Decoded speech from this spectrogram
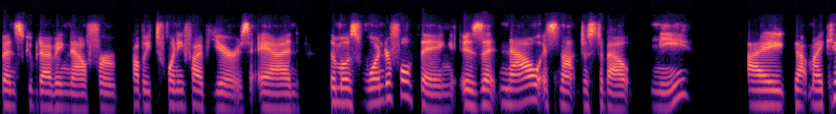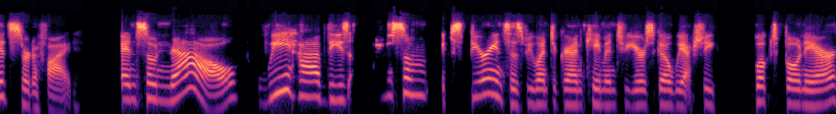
been scuba diving now for probably 25 years, and the most wonderful thing is that now it's not just about me. I got my kids certified, and so now we have these awesome experiences. We went to Grand Cayman two years ago. We actually booked Bonaire.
